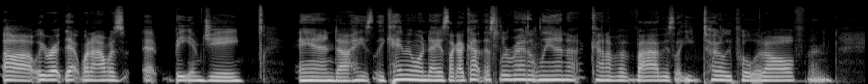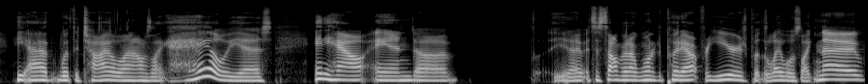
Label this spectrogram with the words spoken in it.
Uh, we wrote that when I was at BMG. And uh, he's, he came in one day. He's like, I got this Loretta Lynn uh, kind of a vibe. He's like, you totally pull it off. And he added with the title, and I was like, hell yes. Anyhow, and uh, you know, it's a song that I wanted to put out for years, but the label was like, no,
